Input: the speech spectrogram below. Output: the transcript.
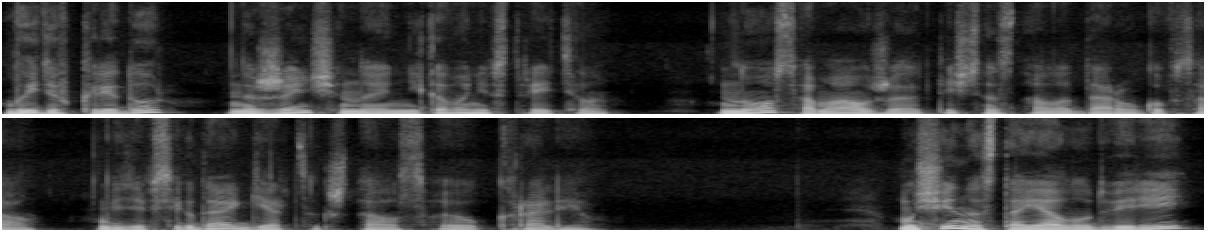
Выйдя в коридор, женщина никого не встретила, но сама уже отлично знала дорогу в зал, где всегда герцог ждал свою королеву. Мужчина стоял у дверей,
